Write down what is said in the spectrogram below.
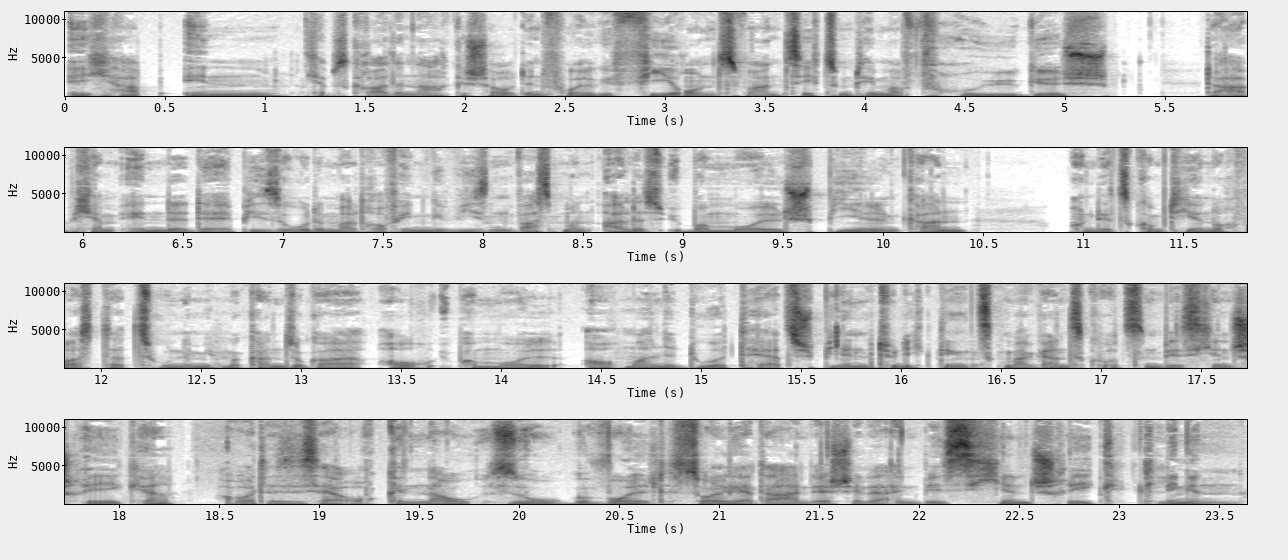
Ich habe in, ich habe es gerade nachgeschaut, in Folge 24 zum Thema Phrygisch, da habe ich am Ende der Episode mal darauf hingewiesen, was man alles über Moll spielen kann. Und jetzt kommt hier noch was dazu, nämlich man kann sogar auch über Moll auch mal eine Durterz spielen. Natürlich klingt es mal ganz kurz ein bisschen schräg, ja, aber das ist ja auch genau so gewollt. Es soll ja da an der Stelle ein bisschen schräg klingen.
